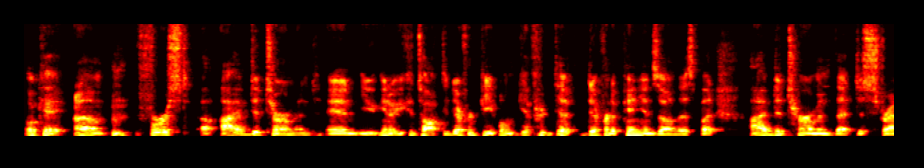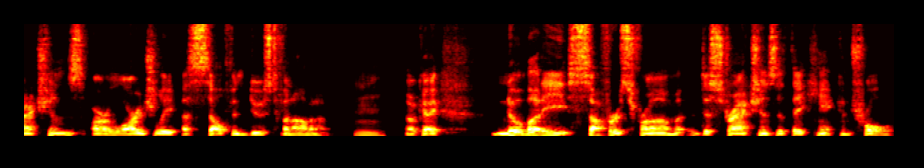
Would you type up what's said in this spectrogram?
Okay. Um, first, uh, I've determined, and you you know you can talk to different people and give different opinions on this, but I've determined that distractions are largely a self-induced phenomenon. Mm. Okay nobody suffers from distractions that they can't control.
